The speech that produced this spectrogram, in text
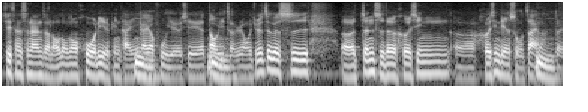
基层生产者劳动中获利的平台应该要负有一些道义责任？我觉得这个是。呃，增值的核心呃核心点所在嘛，对。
